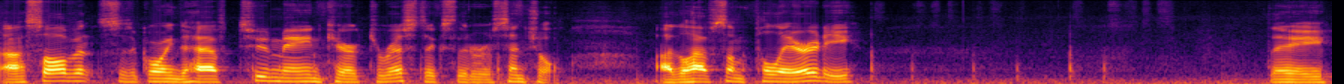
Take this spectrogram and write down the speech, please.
uh, solvents are going to have two main characteristics that are essential. Uh, they'll have some polarity. They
